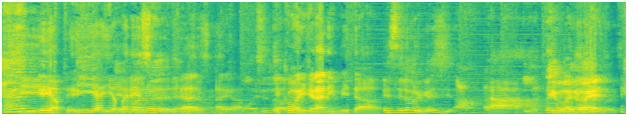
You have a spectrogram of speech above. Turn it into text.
and y, este. y ahí aparece. Claro, ahí va. como diciendo, Es como el gran invitado. Es el hombre que dice, ah, Ah, lo tengo Emanuel.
